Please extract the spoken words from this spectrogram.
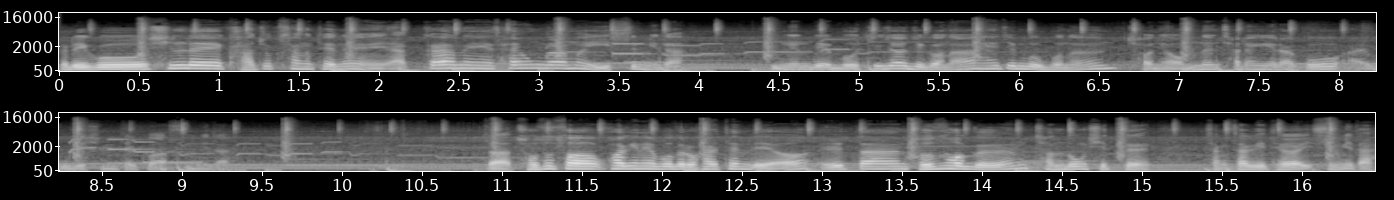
그리고 실내 가죽 상태는 약간의 사용감은 있습니다. 있는데 뭐 찢어지거나 해진 부분은 전혀 없는 차량이라고 알고 계시면 될 것 같습니다. 자, 조수석 확인해 보도록 할 텐데요. 일단 조수석은 전동 시트 장착이 되어 있습니다.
